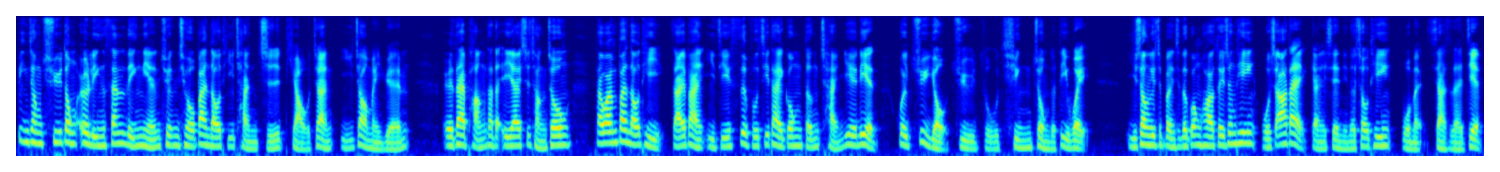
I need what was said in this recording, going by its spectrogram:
并将驱动二零三零年全球半导体产值挑战一兆美元。而在庞大的 AI 市场中，台湾半导体、载板以及伺服器代工等产业链会具有举足轻重的地位。以上就是本期的光华随身听，我是阿戴，感谢您的收听，我们下次再见。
